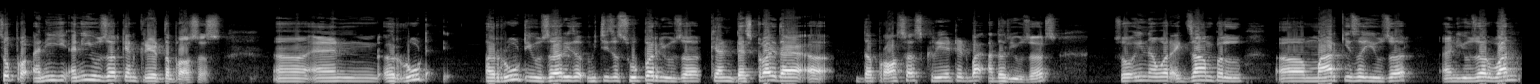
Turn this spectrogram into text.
so any any user can create the process. Uh, and a root a root user is a, which is a super user can destroy the uh, the process created by other users. So in our example uh, mark is a user and user 1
